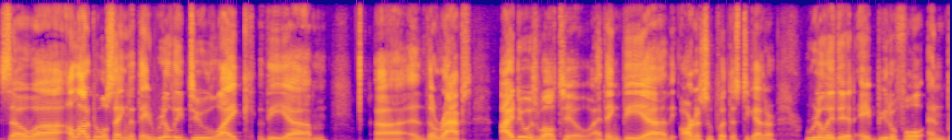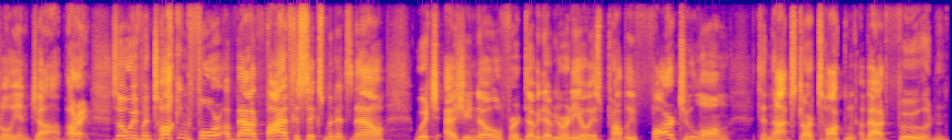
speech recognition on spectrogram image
So uh, a lot of people saying that they really do like the um, uh, the wraps. I do as well too. I think the uh, the artists who put this together really did a beautiful and brilliant job. All right, so we've been talking for about five to six minutes now, which, as you know, for WDW Radio is probably far too long to not start talking about food.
